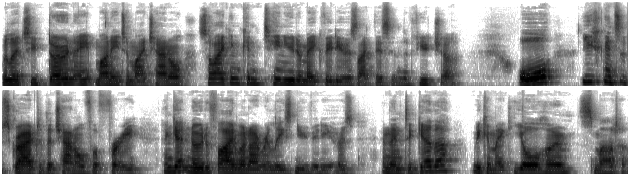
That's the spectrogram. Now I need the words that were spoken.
It lets you donate money to my channel so I can continue to make videos like this in the future. Or you can subscribe to the channel for free and get notified when I release new videos, and then together we can make your home smarter.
